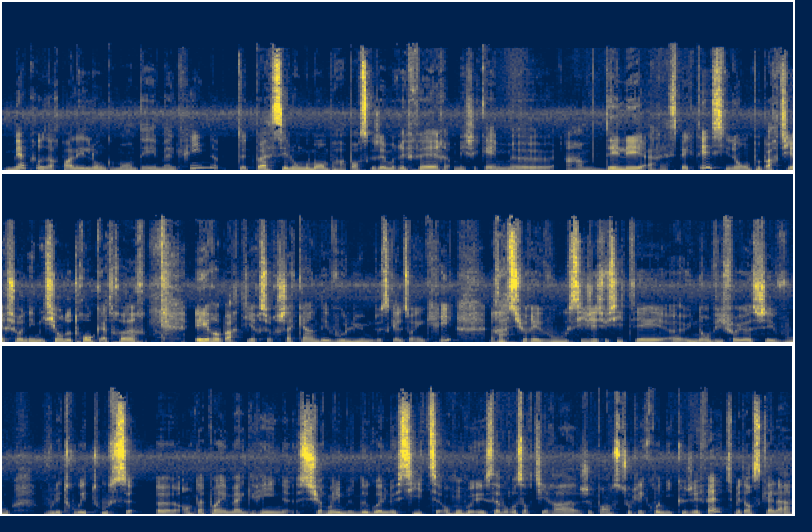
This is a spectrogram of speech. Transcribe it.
Mais après vous avoir parlé longuement des Green, peut-être pas assez longuement par rapport à ce que j'aimerais faire, mais j'ai quand même euh, un délai à respecter, sinon on peut partir sur une émission de 3 ou 4 heures et repartir sur chacun des volumes de ce qu'elles ont écrit. Rassurez-vous, si j'ai suscité euh, une envie furieuse chez vous, vous les trouvez tous euh, en tapant Emma Green sur mes de Gwen le site, ça vous ressortira, je pense, toutes les chroniques que j'ai faites, mais dans ce cas-là,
